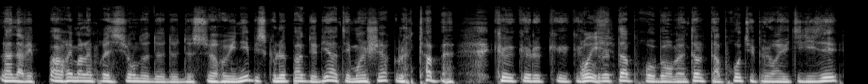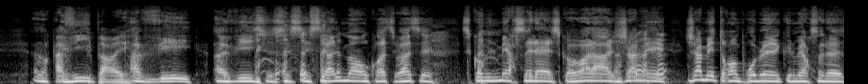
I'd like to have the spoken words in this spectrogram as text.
là, on n'avait pas vraiment l'impression de, de, de, de se ruiner puisque le pack de bière était moins cher que le Tab que, que le que, que- Oui. que le Tab Pro. Bon, en même temps, le Tab Pro, tu peux le réutiliser. Alors que À vie, il paraît. à vie, à vie, c'est- allemand, quoi. Tu vois, c'est c'est comme une Mercedes, quoi. Voilà, jamais, jamais t'auras un problème avec une Mercedes.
